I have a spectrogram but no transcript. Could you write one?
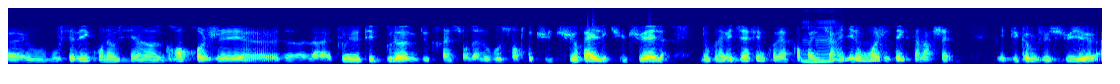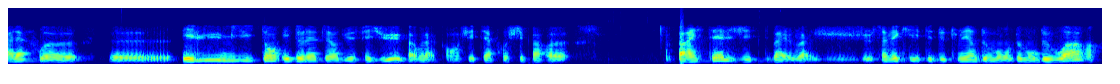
Euh, vous savez qu'on a aussi un grand projet euh, dans la communauté de Boulogne de création d'un nouveau centre culturel et cultuel. Donc on avait déjà fait une première campagne Mhm. charity, donc moi je sais que ça marchait. Et puis comme je suis euh, à la fois euh, euh, élu, militant et donateur du FSU, bah voilà, quand j'ai été approché par euh, par Estelle, j'ai, bah, voilà, je, je savais qu'il était de toute manière de mon de mon devoir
